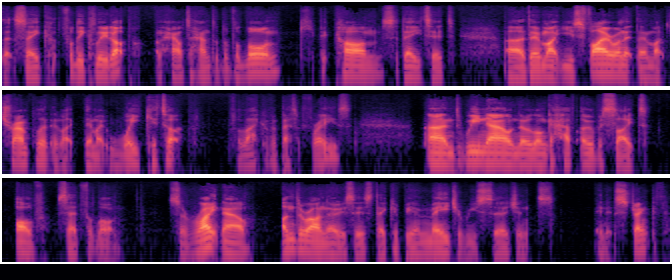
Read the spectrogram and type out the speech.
let's say, fully clued up on how to handle the Vallorn, keep it calm, sedated. Uh, they might use fire on it, they might trample it, they might, they might wake it up, for lack of a better phrase. And we now no longer have oversight of said Vallorn. So right now, under our noses, there could be a major resurgence in its strength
